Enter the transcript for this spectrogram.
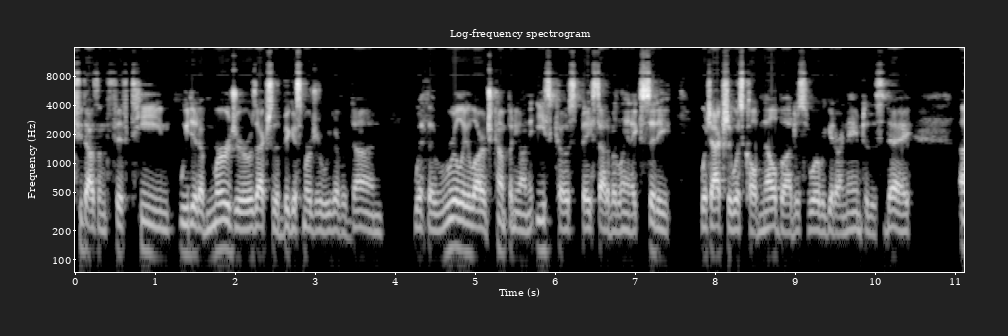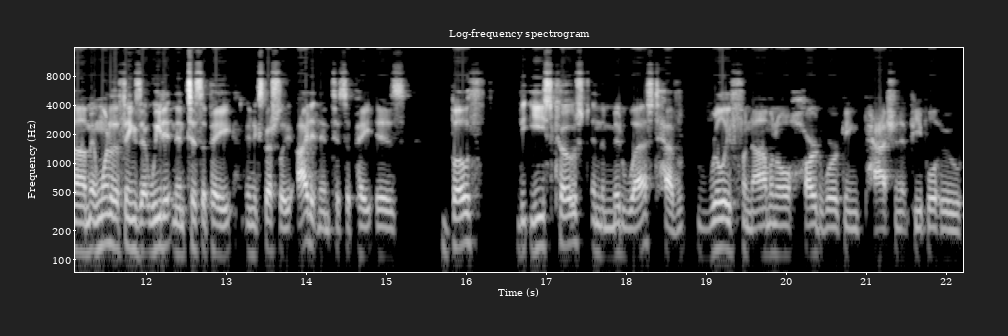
2015, we did a merger. It was actually the biggest merger we've ever done with a really large company on the East Coast based out of Atlantic City, which actually was called Nelbud. Is where we get our name to this day. Um, and one of the things that we didn't anticipate, and especially I didn't anticipate, is both the East Coast and the Midwest have really phenomenal, hardworking, passionate people who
